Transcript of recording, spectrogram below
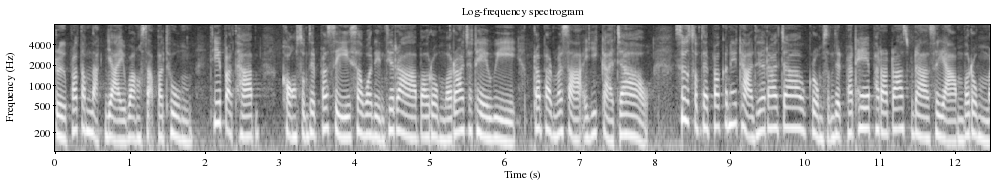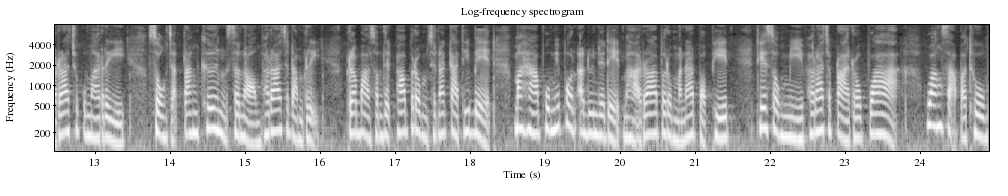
หรือพระตำหนักใหญ่วังสะปทุม ที่ประทับของสมเด็จพระศรีสวดินทิราบรมราชเทวี พระพันวษาอายิกาเจ้า ซึ่งสมเด็จพระนิษฐาธิราชเจ้ากรมสมเด็จพระเทพพระราชสุดาสยามบรมราชกุมารี ทรงจัดตั้งขึ้นสนองพระราชดำริพระบาทสมเด็จพระบรมชนากาธิเบศรมหาภูมิพลอดุลยเดชมหาราชบรมนาถบพิตรที่ทรงมีพระระราชปรารภว่า วังสะปทุม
